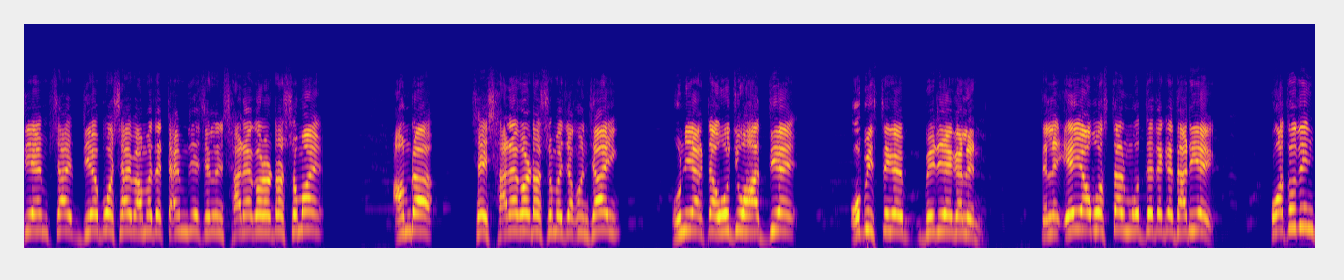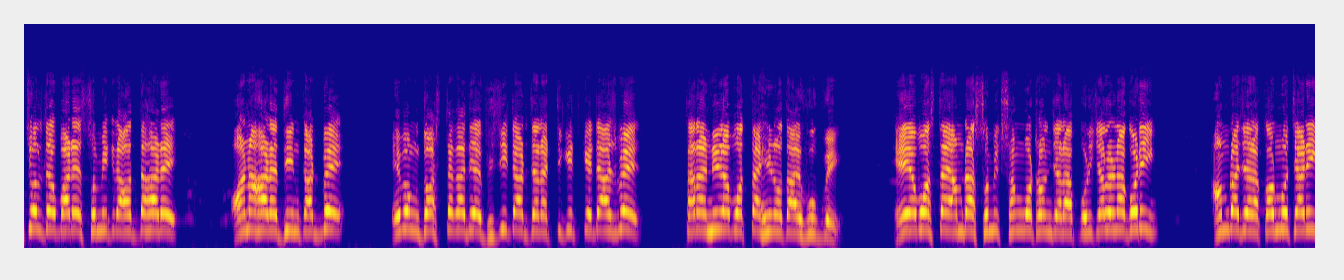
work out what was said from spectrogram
ডিএম সাহেব ডিএফও সাহেব আমাদের টাইম দিয়েছিলেন সাড়ে এগারোটার সময়, আমরা সেই সাড়ে এগারোটার সময় যখন যাই, উনি একটা অজুহাত দিয়ে অফিস থেকে বেরিয়ে গেলেন। তাহলে এই অবস্থার মধ্যে থেকে দাঁড়িয়ে কতদিন চলতে পারে শ্রমিকরা অর্ধাহারে, অনাহারে দিন কাটবে এবং দশ টাকা দিয়ে ভিজিটার যারা টিকিট কেটে আসবে, তারা নিরাপত্তাহীনতায় ভুগবে। এই অবস্থায় আমরা শ্রমিক সংগঠন যারা পরিচালনা করি, আমরা যারা কর্মচারী,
